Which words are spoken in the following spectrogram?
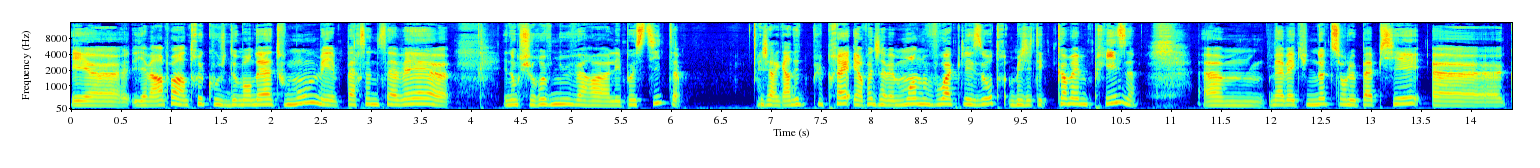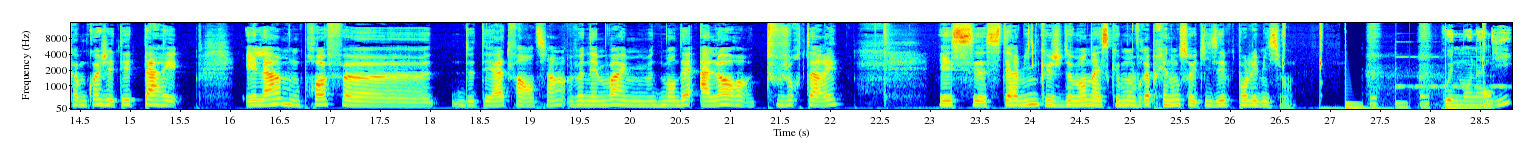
Et euh, il y avait un peu un truc où je demandais à tout le monde, mais personne ne savait. et donc je suis revenue vers les post-it j'ai regardé de plus près et en fait j'avais moins de voix que les autres, mais j'étais quand même prise, mais avec une note sur le papier comme quoi j'étais tarée. Et là, mon prof euh, de théâtre, enfin ancien, venait me voir et me demandait alors toujours tarée. Et se termine que je demande à ce que mon vrai prénom soit utilisé pour l'émission. mon lundi,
